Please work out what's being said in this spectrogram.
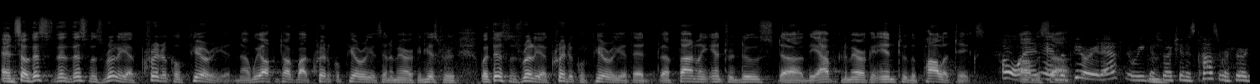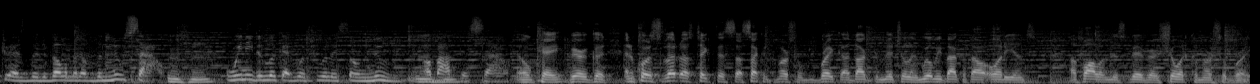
And so this, this was really a critical period. Now we often talk about critical periods in American history, but this was really a critical period that uh, finally introduced uh, the African American into the politics Oh, of and, the and the period after Reconstruction is constantly referred to as the development of the New South. We need to look at what's really so new about this South. Okay, very good. And of course, let us take this uh, second commercial break, uh, Dr. Mitchell, and we'll be back with our audience uh, following this very, very short commercial break.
